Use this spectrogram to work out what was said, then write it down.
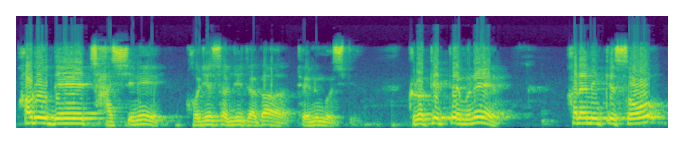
바로 내 자신이 거짓 선지자가 되는 것입니다. 그렇기 때문에 하나님께서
